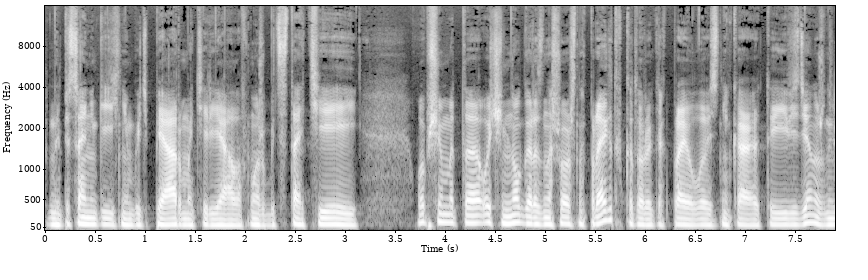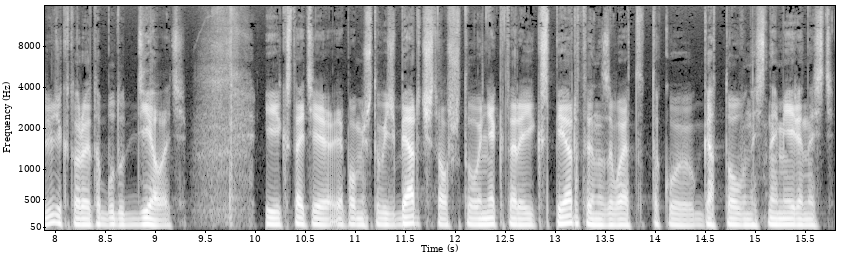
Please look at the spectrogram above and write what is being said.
написание каких-нибудь пиар-материалов, может быть, статей. В общем, это очень много разношерстных проектов, которые, как правило, возникают, и везде нужны люди, которые это будут делать. И, кстати, я помню, что в HBR читал, что некоторые эксперты называют такую готовность, намеренность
